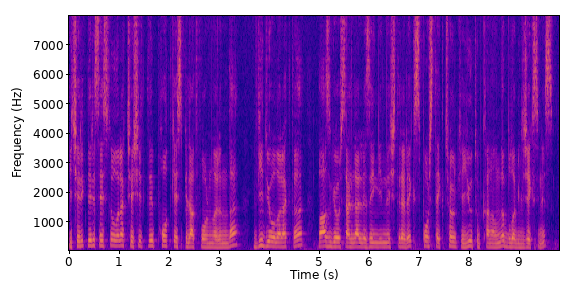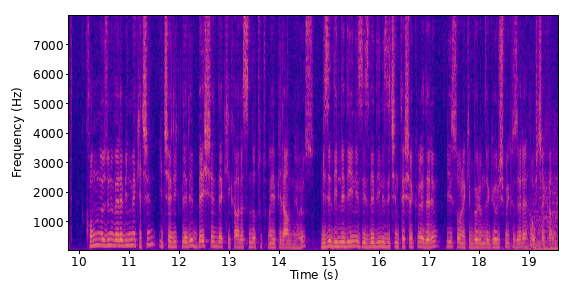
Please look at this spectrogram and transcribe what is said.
İçerikleri sesli olarak çeşitli podcast platformlarında, video olarak da bazı görsellerle zenginleştirerek Sportstek Turkey YouTube kanalında bulabileceksiniz. Konunun özünü verebilmek için içerikleri 5-7 dakika arasında tutmayı planlıyoruz. Bizi dinlediğiniz, izlediğiniz için teşekkür ederim. Bir sonraki bölümde görüşmek üzere, hoşçakalın.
